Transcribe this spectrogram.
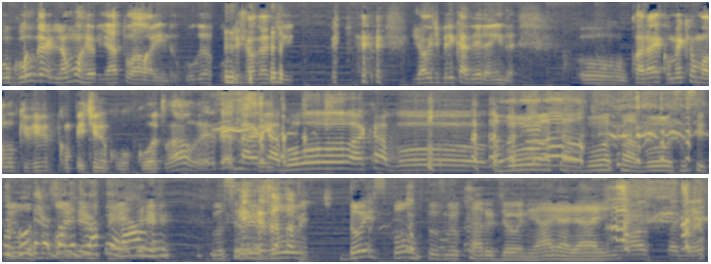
O Guga, ele não morreu, ele é atual ainda. O Guga, o Guga joga de. joga de brincadeira ainda. O caralho, como é que é o maluco que vive competindo com, com o outro lá? Sei. Acabou, acabou. Acabou, acabou, acabou. Você citou O Guga joga de lateral, Federer. né? Você levou Exatamente. Dois pontos, meu caro Johnny. Ai, ai, ai. hein? Nossa, Johnny.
